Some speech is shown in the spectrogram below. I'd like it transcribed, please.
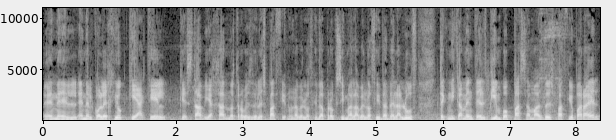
en, el, en el colegio, que aquel que está viajando a través del espacio en una velocidad próxima a la velocidad de la luz, técnicamente el tiempo pasa más despacio para él,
